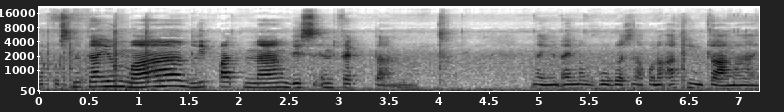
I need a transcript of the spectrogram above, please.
Tapos na tayong maglipat ng disinfectant. Ngayon ay maghugas na ako ng aking kamay.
